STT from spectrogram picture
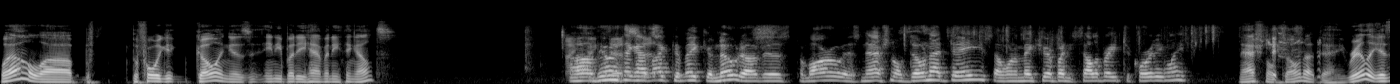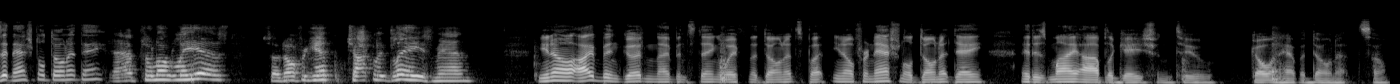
well, uh, before we get going, is anybody have anything else? Uh, the only that's thing I'd it. like to make a note of is tomorrow is National Donut Day, so I want to make sure everybody celebrates accordingly. National Donut Day. Really? Is it National Donut Day? It absolutely is. So don't forget chocolate glaze, man. You know, I've been good and I've been staying away from the donuts, but you know, for National Donut Day, it is my obligation to go and have a donut. So,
